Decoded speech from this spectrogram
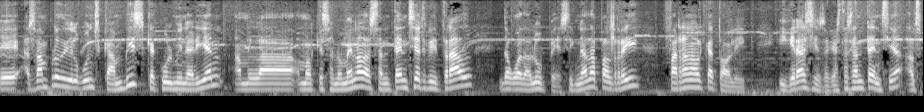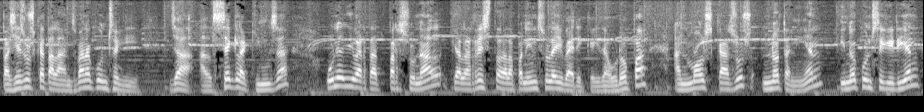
eh, es van produir alguns canvis que culminarien amb, la, amb el que s'anomena la sentència arbitral de Guadalupe, signada pel rei Ferran el Catòlic. I gràcies a aquesta sentència, els pagesos catalans van aconseguir, ja al segle XV, una llibertat personal que a la resta de la península ibèrica i d'Europa, en molts casos, no tenien i no aconseguirien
